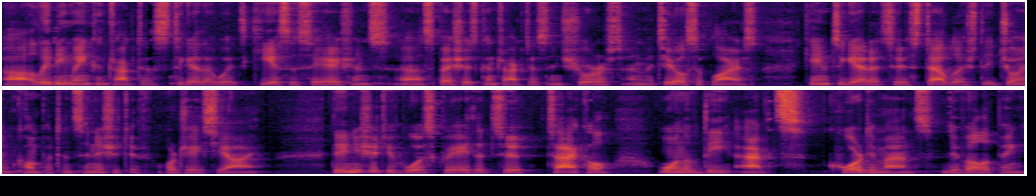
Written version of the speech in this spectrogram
uh, leading main contractors, together with key associations, uh, specialist contractors, insurers, and material suppliers, came together to establish the Joint Competence Initiative, or JCI. The initiative was created to tackle one of the Act's core demands, developing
